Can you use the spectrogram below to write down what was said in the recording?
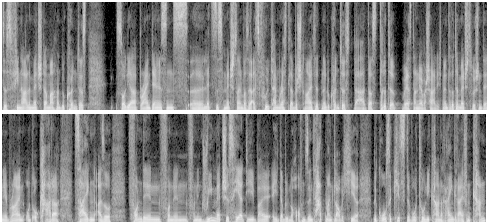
das finale Match da machen. Du könntest soll ja Brian Danielsons äh, letztes Match sein, was er als Fulltime-Wrestler bestreitet. Ne? Du könntest da das dritte, wäre es dann ja wahrscheinlich, ne? dritte Match zwischen Daniel Bryan und Okada zeigen. Also von den, von den, von den Dream-Matches her, die bei AEW noch offen sind, hat man, glaube ich, hier eine große Kiste, wo Tony Khan reingreifen kann.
